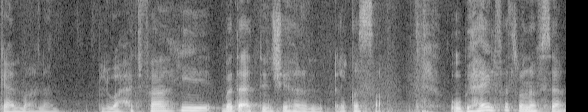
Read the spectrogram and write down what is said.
كان معنا بالواحد. فهي بدأت تنشهر ال- القصة. وبهاي الفترة نفسها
